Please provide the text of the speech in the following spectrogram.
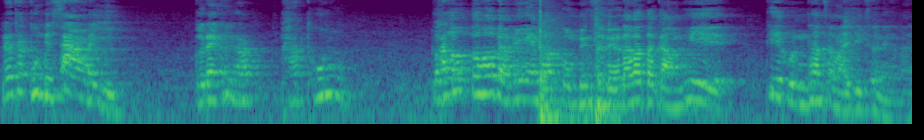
แล้วถ้าคุณไปสร้างอะไรอีกเกิดอะไรขึ้นครับ ขาดทุน ก็เพราะก็เพราะแบบนี้ไงครับ ผมถึงเสนอนวัตกรรมที่ที่คุณท่านสมาชิกเสนอมา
